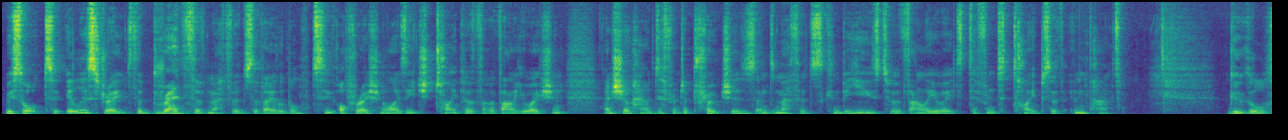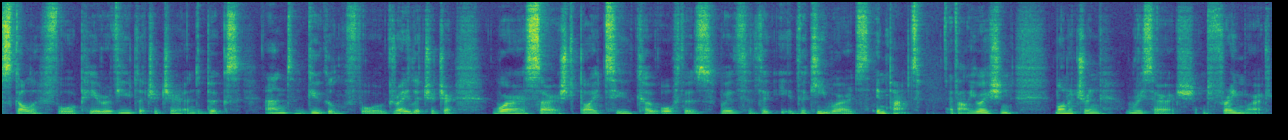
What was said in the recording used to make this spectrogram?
We sought to illustrate the breadth of methods available to operationalize each type of evaluation and show how different approaches and methods can be used to evaluate different types of impact. Google Scholar for peer reviewed literature and books, and Google for grey literature were searched by two co authors with the, the keywords impact, evaluation, monitoring, research, and framework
